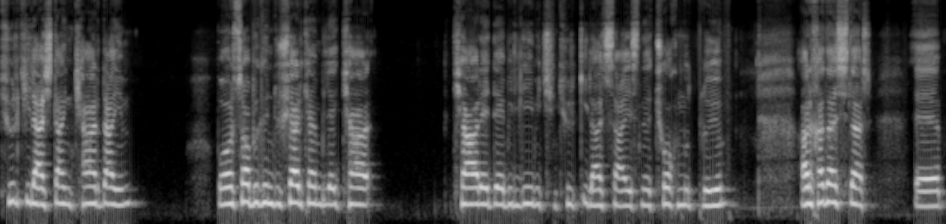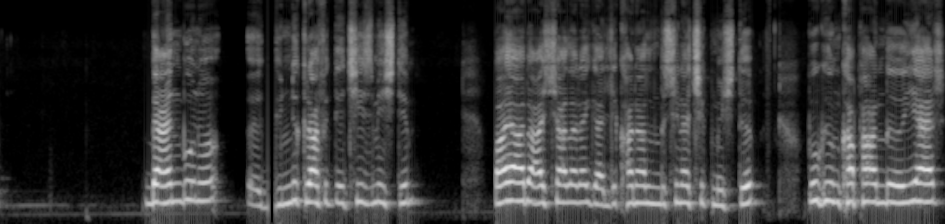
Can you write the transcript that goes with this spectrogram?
Türk İlaç'tan kardayım. Borsa bugün düşerken bile kar kar edebildiğim için Türk ilaç sayesinde çok mutluyum. Arkadaşlar e, ben bunu e, günlük grafikte çizmiştim. Bayağı bir aşağılara geldi. Kanalın dışına çıkmıştı. Bugün kapandığı yer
